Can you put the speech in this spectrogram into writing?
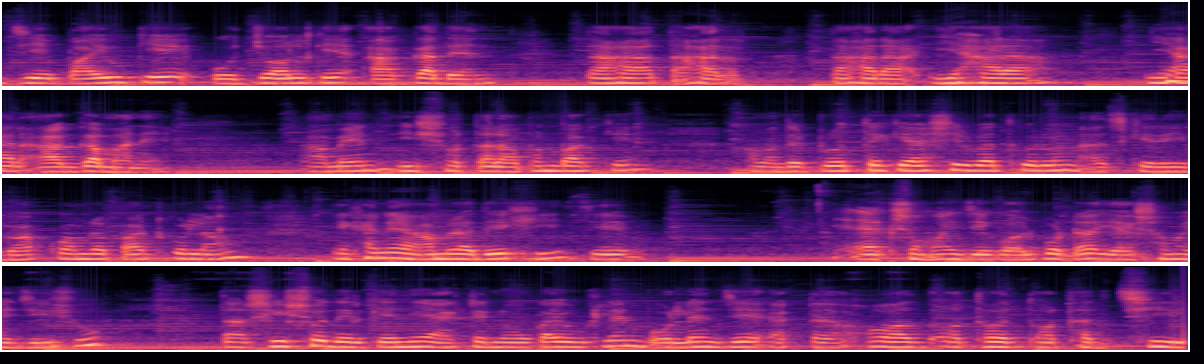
যে বায়ুকে ও জলকে আজ্ঞা দেন, তাহা তাহার তাহারা ইহারা, ইহার আজ্ঞা মানে। আমেন। ঈশ্বর তার আপন বাক্যে আমাদের প্রত্যেকে আশীর্বাদ করুন। আজকের এই বাক্য আমরা পাঠ করলাম। এখানে আমরা দেখি যে এক সময় যে গল্পটা, এক সময় যিশু তার শিষ্যদেরকে নিয়ে একটা নৌকায় উঠলেন। বললেন যে একটা হ্রদ অর্থাৎ অর্থাৎ ঝিল,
